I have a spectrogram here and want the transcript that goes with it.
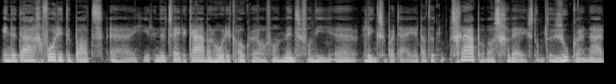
in de dagen voor dit debat, uh, hier in de Tweede Kamer, hoorde ik ook wel van mensen van die linkse partijen dat het schrapen was geweest om te zoeken naar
